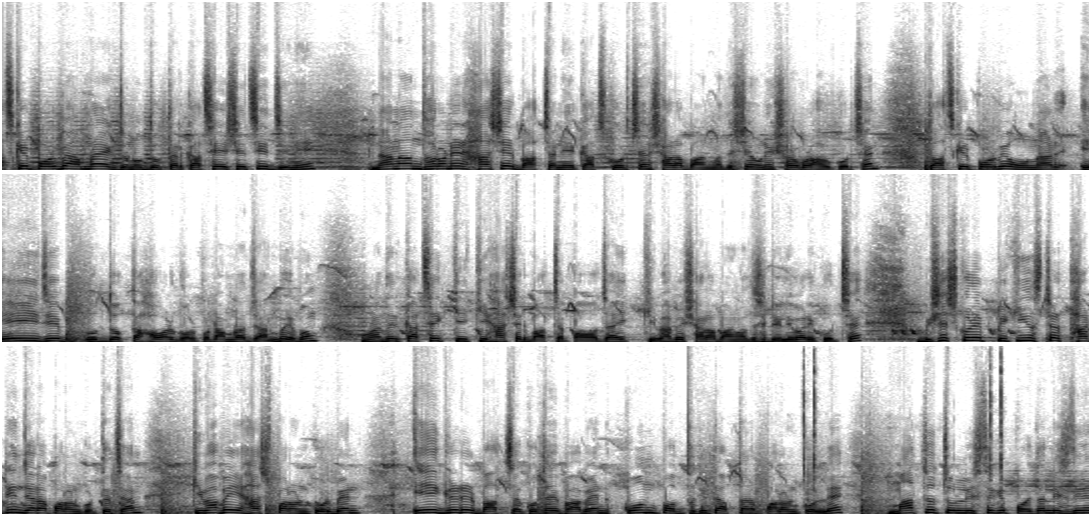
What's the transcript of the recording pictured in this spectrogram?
আজকের পর্বে আমরা একজন উদ্যোক্তার কাছে এসেছি, যিনি নানান ধরনের হাঁসের বাচ্চা নিয়ে কাজ করছেন, সারা বাংলাদেশে উনি সরবরাহ করছেন। তো আজকের পর্বে ওনার এই যে উদ্যোক্তা হওয়ার গল্পটা আমরা জানব এবং ওনাদের কাছে কি কি হাঁসের বাচ্চা পাওয়া যায়, কীভাবে সারা বাংলাদেশে ডেলিভারি করছে। বিশেষ করে পিকিং স্টার থার্টিন যারা পালন করতে চান, কীভাবে এই হাঁস পালন করবেন, এ গ্রেডের বাচ্চা কোথায় পাবেন, কোন পদ্ধতিতে আপনারা পালন করলে মাত্র চল্লিশ থেকে পঁয়তাল্লিশ দিনে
